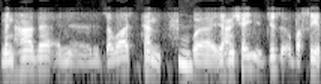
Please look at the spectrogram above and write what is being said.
من هذا الزواج تم ويعني شيء جزء بسيط.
